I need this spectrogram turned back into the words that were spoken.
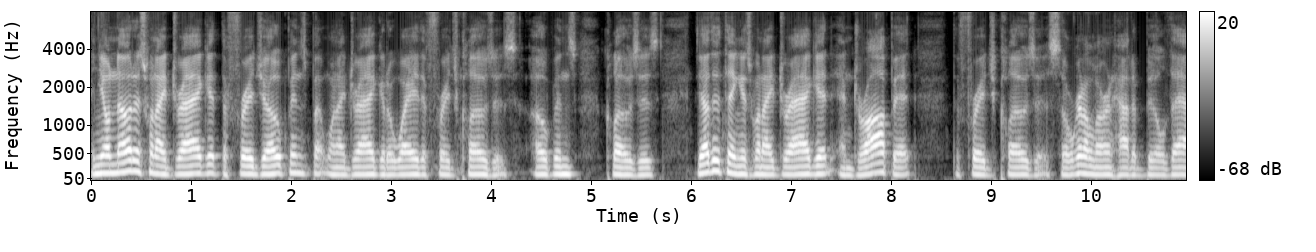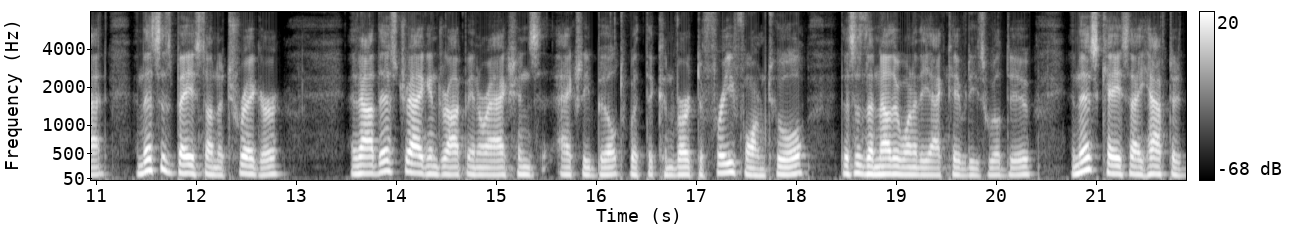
And you'll notice when I drag it, the fridge opens, but when I drag it away, the fridge closes. Opens, closes. The other thing is when I drag it and drop it, the fridge closes. So we're going to learn how to build that. And this is based on a trigger. And now this drag and drop interactions actually built with the convert to freeform tool. This is another one of the activities we'll do. In this case, I have to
